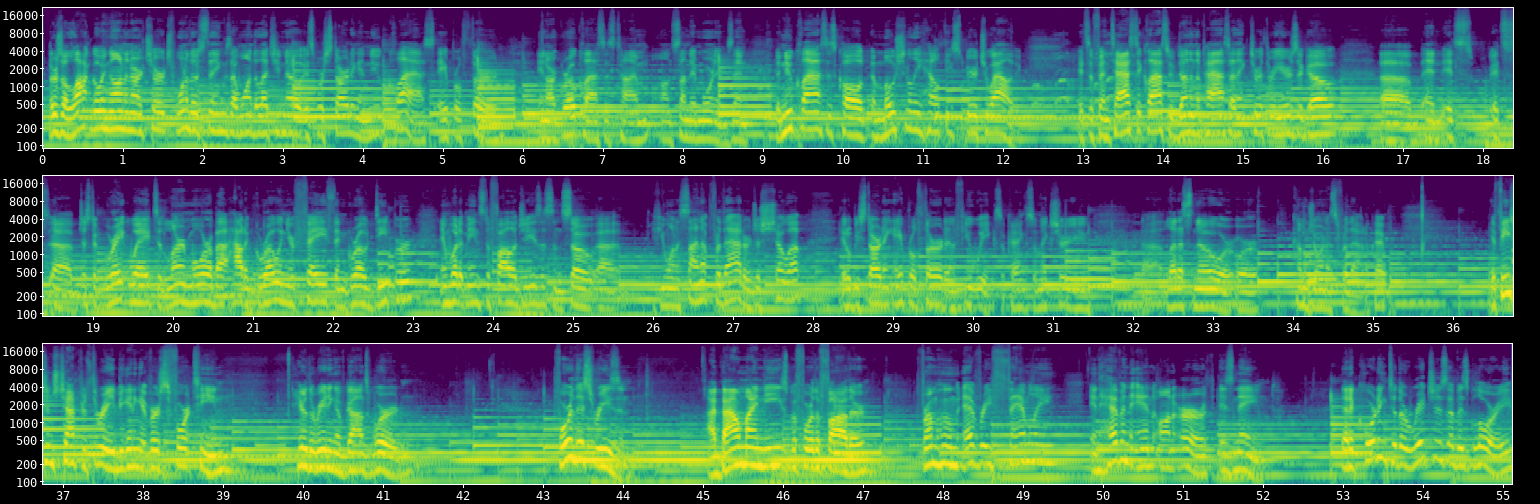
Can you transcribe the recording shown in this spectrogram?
There's a lot going on in our church. One of those things I wanted to let you know is we're starting a new class April 3rd in our Grow classes time on Sunday mornings. And the new class is called Emotionally Healthy Spirituality. It's a fantastic class we've done in the past, I think two or three years ago. Uh, and it's it's uh, just a great way to learn more about how to grow in your faith and grow deeper in what it means to follow Jesus. And so, uh, if you want to sign up for that or just show up, it'll be starting April 3rd in a few weeks, okay? So make sure you uh, let us know or, or come join us for that, okay? Ephesians chapter 3, beginning at verse 14, hear the reading of God's word. For this reason, I bow my knees before the Father, from whom every family in heaven and on earth is named that according to the riches of his glory,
